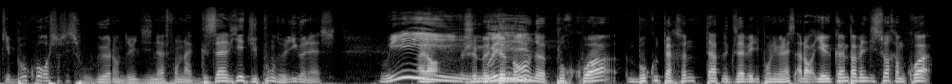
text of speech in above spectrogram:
qui est beaucoup recherché sur Google en 2019. On a Xavier Dupont de Ligonnès. Oui. Alors, je me Oui. demande pourquoi beaucoup de personnes tapent Xavier Dupont de Ligonnès. Alors, il y a eu quand même pas mal d'histoires comme quoi,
